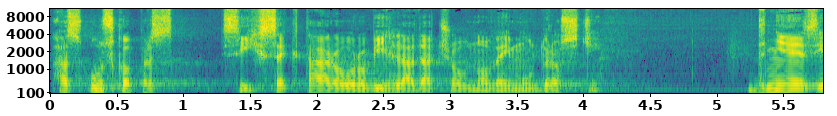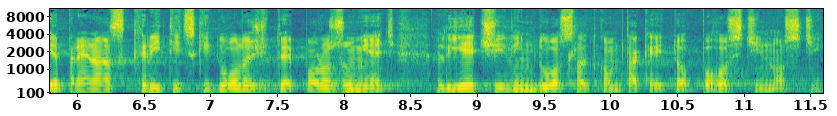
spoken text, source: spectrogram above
a z úzkoprstých sektárov robí hľadačov novej múdrosti. Dnes je pre nás kriticky dôležité porozumieť liečivým dôsledkom takejto pohostinnosti.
